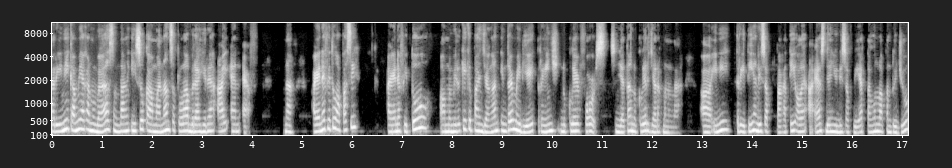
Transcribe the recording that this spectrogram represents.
Hari ini kami akan membahas tentang isu keamanan setelah berakhirnya INF. Nah, INF itu apa sih? INF itu uh, memiliki kepanjangan Intermediate Range Nuclear Force, senjata nuklir jarak menengah. Uh, ini treaty yang disepakati oleh AS dan Uni Soviet tahun 87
